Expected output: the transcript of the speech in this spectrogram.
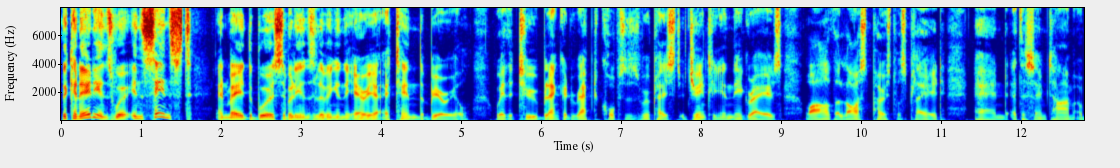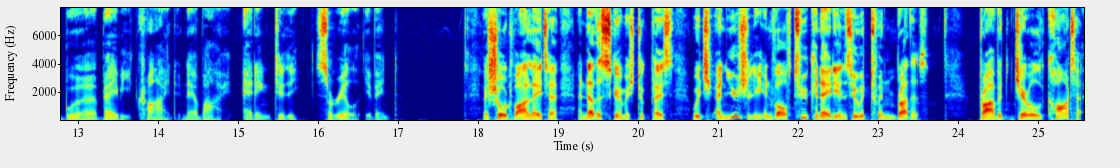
The Canadians were incensed and made the Boer civilians living in the area attend the burial, where the two blanket wrapped corpses were placed gently in their graves while the last post was played, and at the same time a Boer baby cried nearby, adding to the surreal event. A short while later, another skirmish took place, which unusually involved two Canadians who were twin brothers. Private Gerald Carter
